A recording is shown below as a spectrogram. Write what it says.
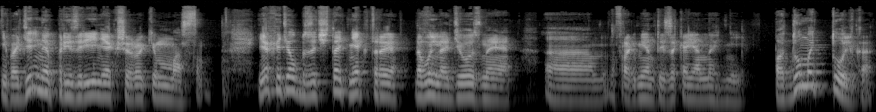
неподдельное презрение к широким массам. Я хотел бы зачитать некоторые довольно одиозные э, фрагменты из «Окаянных дней». Подумать только,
